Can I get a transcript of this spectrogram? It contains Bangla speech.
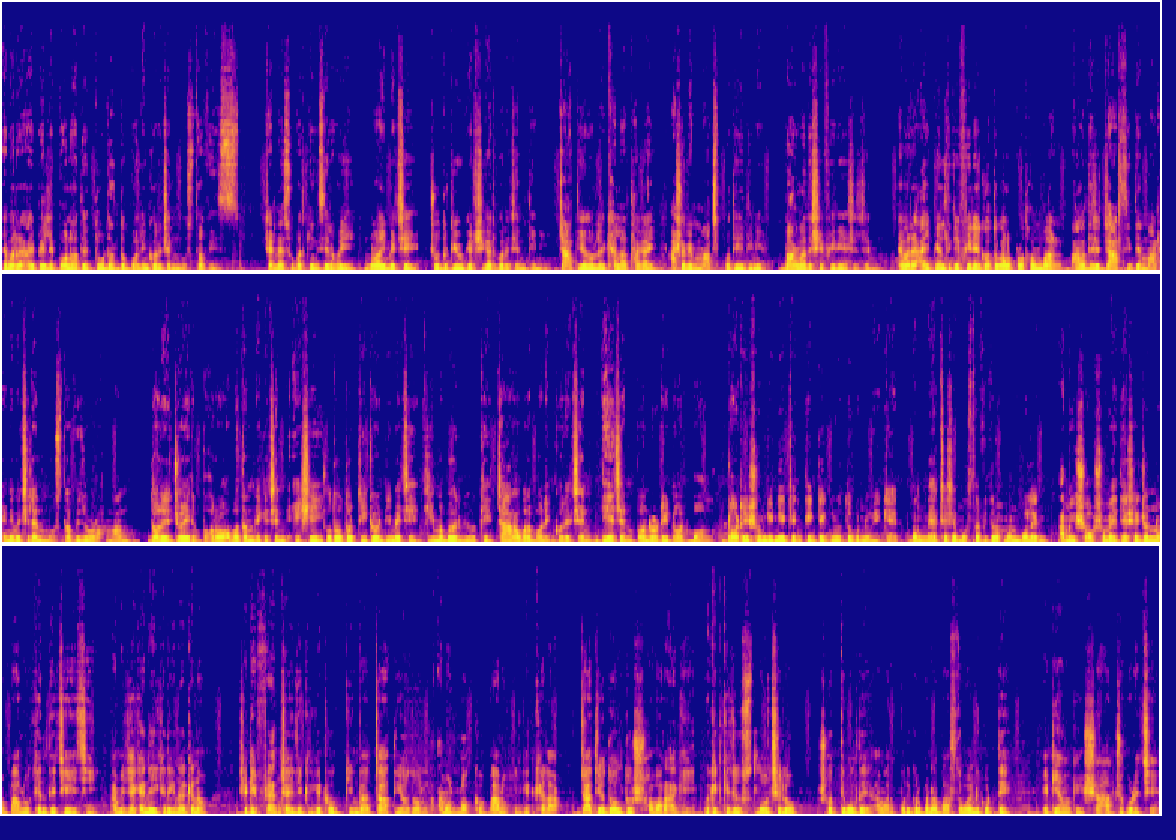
এবারে আইপিএলে বল হাতে দুর্দান্ত বোলিং করেছেন মুস্তাফিজ। চেন্নাই সুপার কিংসের হয়ে নয় ম্যাচে চোদ্দটি উইকেট শিকার করেছেন তিনি। জাতীয় দলের খেলা থাকায় আসলে মাঝ পথেই তিনি বাংলাদেশে ফিরে এসেছেন। এবারে আইপিএল থেকে ফিরে গতকাল প্রথমবার বাংলাদেশের জার্সিতে মাঠে নেমেছিলেন মুস্তাফিজুর রহমান। দলের জয়ের বড় অবদান রেখেছেন এসেই চতুর্থ টি টোয়েন্টি ম্যাচে জিম্বাবুয়ের বিপক্ষে চার ওভার বোলিং করেছেন, দিয়েছেন পনেরোটি ডট বল। ডটের সঙ্গে নিয়েছেন তিনটি গুরুত্বপূর্ণ উইকেট এবং ম্যাচ শেষে মুস্তাফিজুর রহমান বলেন, আমি সবসময় দেশের জন্য ভালো খেলতে চেয়েছি। আমি যেখানেই খেলি না কেন সেটি ফ্র্যাঞ্চাইজি ক্রিকেট হোক কিংবা জাতীয় দল, আমার লক্ষ্য ভালো ক্রিকেট খেলা। জাতীয় দল তো সবার আগে। উইকেট কিছু স্লো ছিল। সত্যি বলতে, আমার পরিকল্পনা বাস্তবায়ন করতে এটি আমাকে সাহায্য করেছে।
